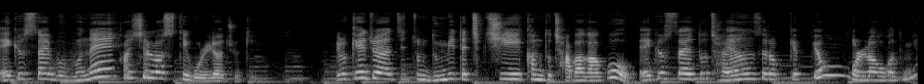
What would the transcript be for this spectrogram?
애교살 부분에 컨실러 스틱 올려주기. 이렇게 해줘야지 좀 눈 밑에 칙칙함도 잡아가고 애교살도 자연스럽게 뿅 올라오거든요.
